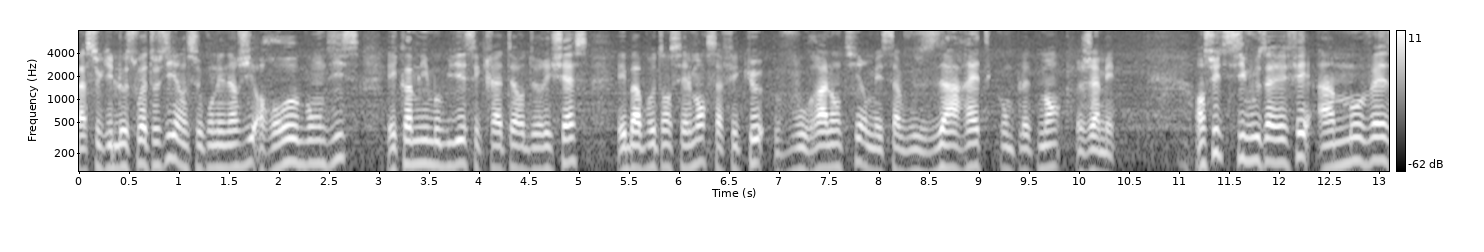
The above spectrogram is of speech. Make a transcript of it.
bah, ceux qui le souhaitent aussi, hein, ceux qui ont l'énergie, rebondissent et comme l'immobilier c'est créateur de richesse, et bah, potentiellement ça fait que vous ralentir mais ça vous arrête complètement jamais. Ensuite, si vous avez fait un mauvais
